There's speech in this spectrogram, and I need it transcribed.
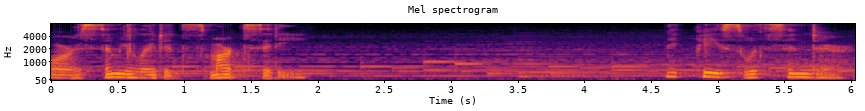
or a simulated smart city. Make peace with Cinder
